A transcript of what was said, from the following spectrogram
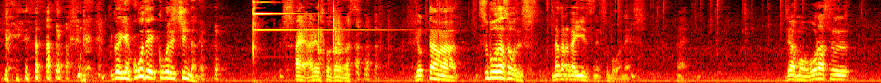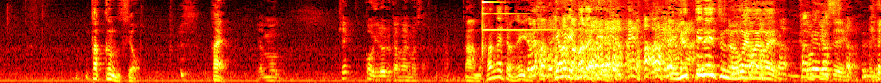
いやここでここで死んだね。はいありがとうございます。よったんは壺だそうです。なかなかいいですね壺はね。はいじゃあもうオーラスタックンですよ。はい。いやもう結構いろいろ考えました。ああもう考えちゃうね。いろいろいやいやまだい言ってねえっつうのよ。おいおいおい考えました考え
